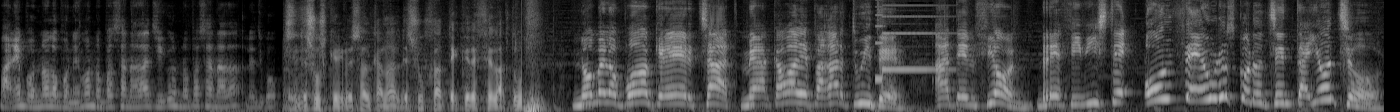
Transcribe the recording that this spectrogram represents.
Vale, pues no lo ponemos, no pasa nada, chicos, no pasa nada Let's go Si te suscribes al canal de Suja, te crece la tu. No me lo puedo creer, chat. Me acaba de pagar Twitter. Atención, recibiste 11 euros con 88.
